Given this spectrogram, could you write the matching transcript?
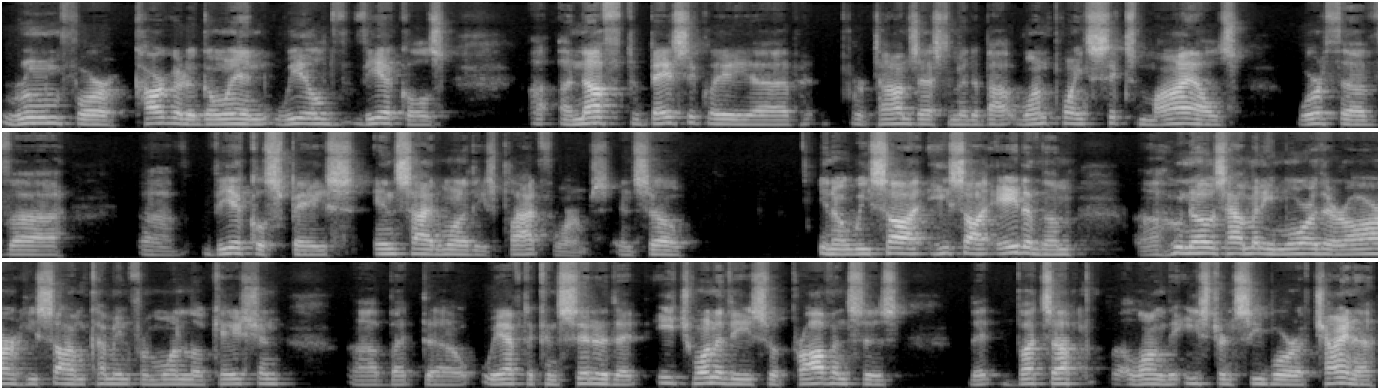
room for cargo to go in, wheeled vehicles, uh, enough to basically, uh, for Tom's estimate, about 1.6 miles worth of uh, vehicle space inside one of these platforms. And so, you know, we saw he saw eight of them. who knows how many more there are? He saw them coming from one location. Uh, but uh, we have to consider that each one of these provinces that butts up along the eastern seaboard of China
